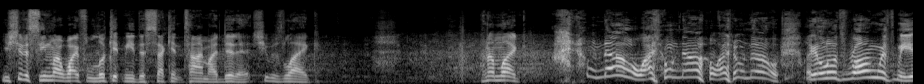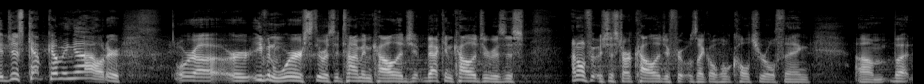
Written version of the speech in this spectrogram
You should have seen my wife look at me the second time I did it. She was like, and I'm like, I don't know, I don't know, I don't know. Like, I don't know what's wrong with me. It just kept coming out. Or, or, uh, or even worse, there was a time in college, back in college, there was this, I don't know if it was just our college, if it was like a whole cultural thing, um, but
